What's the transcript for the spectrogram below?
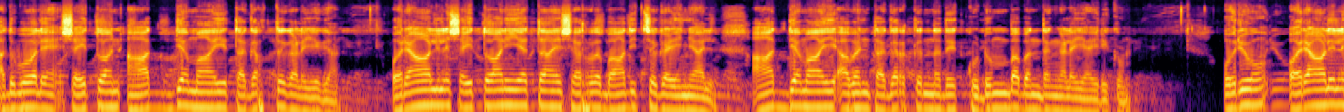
അതുപോലെ ഷൈത്വാൻ ആദ്യമായി തകർത്ത് കളയുക. ഒരാളിൽ ശൈത്വാനീയത്തായ ഷെറ് ബാധിച്ചു കഴിഞ്ഞാൽ ആദ്യമായി അവൻ തകർക്കുന്നത് കുടുംബ ബന്ധങ്ങളെയായിരിക്കും. ഒരു ഒരാളിൽ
